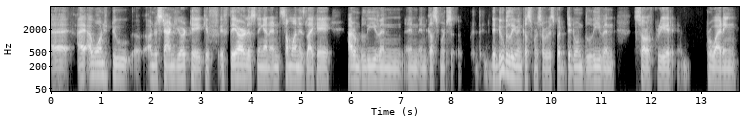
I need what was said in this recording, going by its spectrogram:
uh, I, I wanted to understand your take if if they are listening and, and someone is like, hey, I don't believe in in in customers. They do believe in customer service, but they don't believe in sort of create providing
